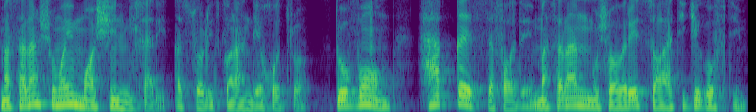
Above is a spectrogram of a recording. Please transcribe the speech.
مثلا شما یه ماشین می‌خرید از تولید کننده خود رو. دوم حق استفاده مثلا مشاوره ساعتی که گفتیم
